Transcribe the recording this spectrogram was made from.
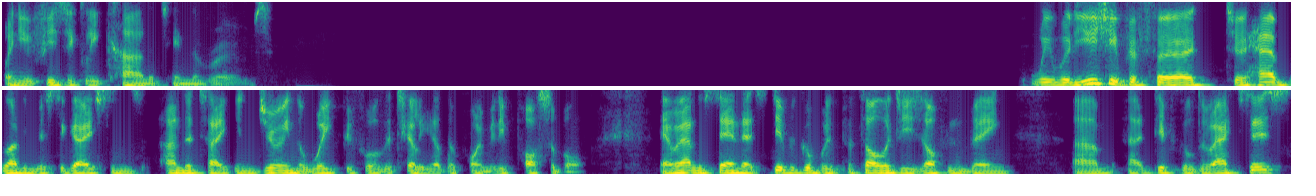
when you physically can't attend the rooms. We would usually prefer to have blood investigations undertaken during the week before the telehealth appointment if possible. Now, we understand that's difficult with pathologies often being um, uh, difficult to access,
